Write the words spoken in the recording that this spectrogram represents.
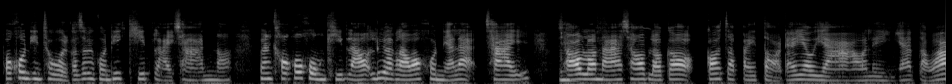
เพราะคน introvert เขาจะเป็นคนที่คิดหลายชั้นเนาะ เพราะฉะนั้นเขาก็คงคิดแล้วเลือกแล้วว่าคนเนี้ยแหละใช่ชอบแล้วนะ ชอบแล้วก็ก็จะไปต่อได้ยาวๆอะไรอย่างเงี้ย แต่ว่า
